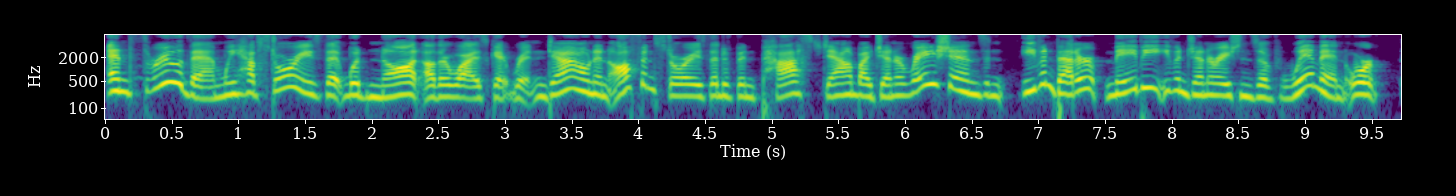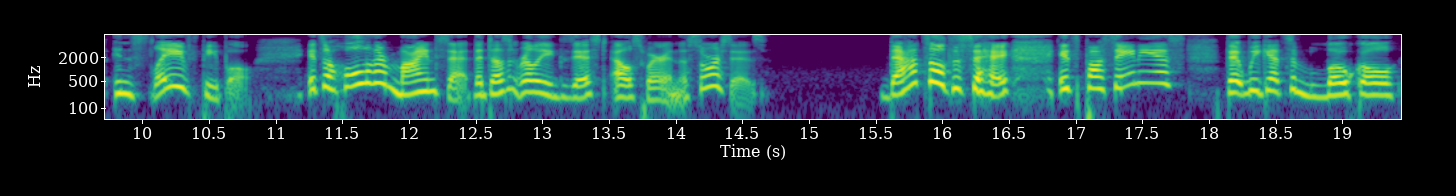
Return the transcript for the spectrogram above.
and through them, we have stories that would not otherwise get written down, and often stories that have been passed down by generations, and even better, maybe even generations of women or enslaved people. It's a whole other mindset that doesn't really exist elsewhere in the sources. That's all to say, it's Pausanias that we get some local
